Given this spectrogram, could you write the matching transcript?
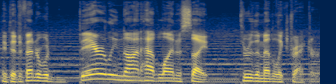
Like the defender would barely not have line of sight through the metal extractor.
